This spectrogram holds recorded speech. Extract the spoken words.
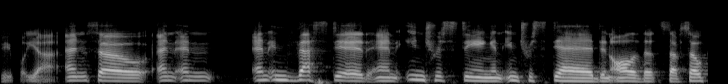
people. Yeah. And so and and and invested and interesting and interested and all of that stuff. So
